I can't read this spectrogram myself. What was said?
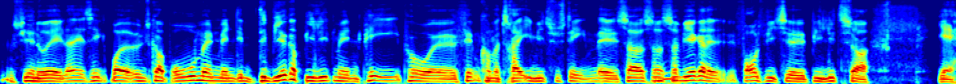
nu siger jeg noget, jeg ellers ikke ønsker at bruge, men, men det, det virker billigt med en PE på øh, 5,3 i mit system, øh, så, så, mm. så virker det forholdsvis øh, billigt, så ja,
